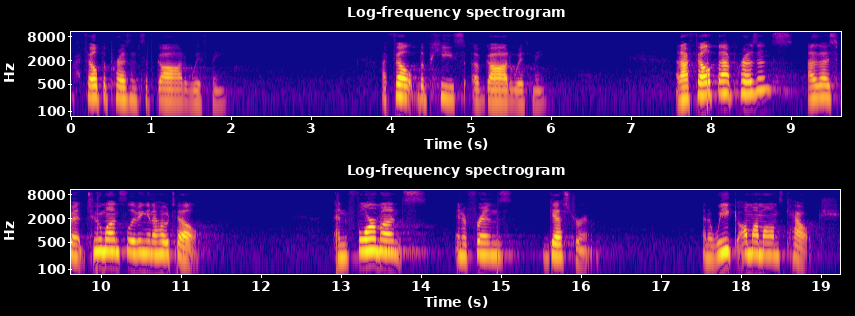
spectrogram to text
I felt the presence of God with me. I felt the peace of God with me. And I felt that presence as I spent two months living in a hotel and four months in a friend's guest room and a week on my mom's couch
